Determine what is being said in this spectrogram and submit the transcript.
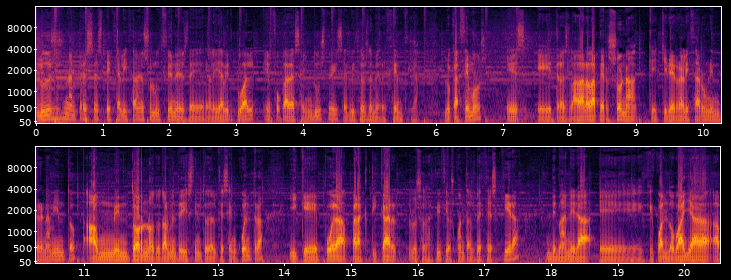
Ludus es una empresa especializada en soluciones de realidad virtual enfocadas a industria y servicios de emergencia. Lo que hacemos es eh, trasladar a la persona que quiere realizar un entrenamiento a un entorno totalmente distinto del que se encuentra y que pueda practicar los ejercicios cuantas veces quiera, de manera eh, que cuando vaya a,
